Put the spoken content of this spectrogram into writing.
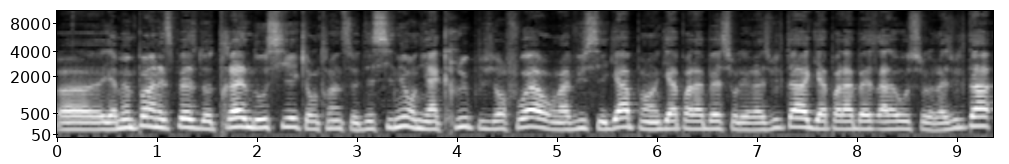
Il euh, n'y a même pas un espèce de trend dossier qui est en train de se dessiner. On y a cru plusieurs fois. On a vu ces gaps, un gap à la baisse sur les résultats, gap à la baisse à la hausse sur les résultats.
